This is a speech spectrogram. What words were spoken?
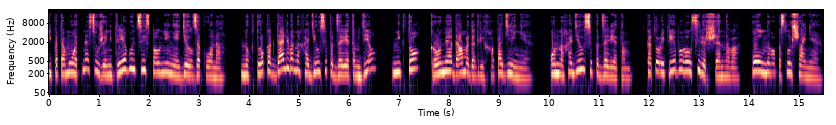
и потому от нас уже не требуется исполнение дел закона. Но кто когда-либо находился под заветом дел? Никто, кроме Адама до грехопадения. Он находился под заветом, который требовал совершенного, полного послушания,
